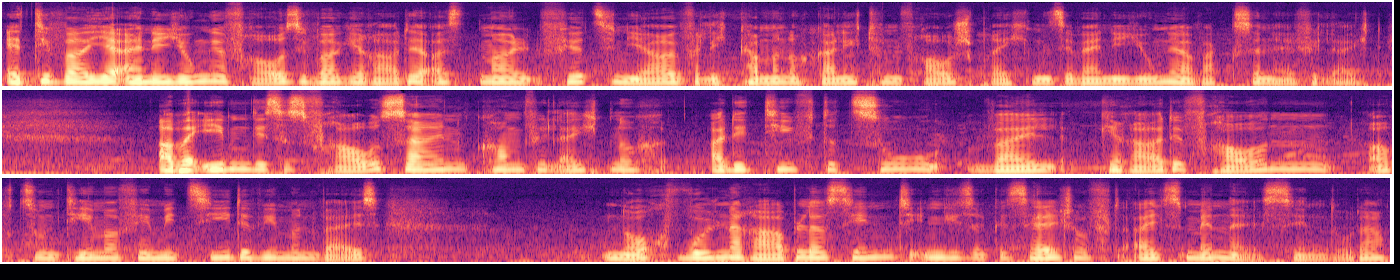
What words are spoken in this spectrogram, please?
Etty war ja eine junge Frau, sie war gerade erst mal 14 Jahre, vielleicht kann man noch gar nicht von Frau sprechen, sie war eine junge Erwachsene vielleicht. Aber eben dieses Frausein kommt vielleicht noch additiv dazu, weil gerade Frauen auch zum Thema Femizide, wie man weiß, noch vulnerabler sind in dieser Gesellschaft, als Männer es sind, oder?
